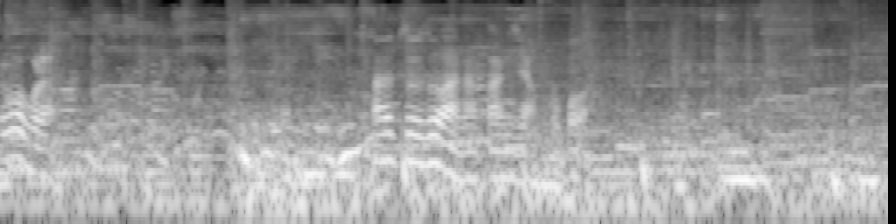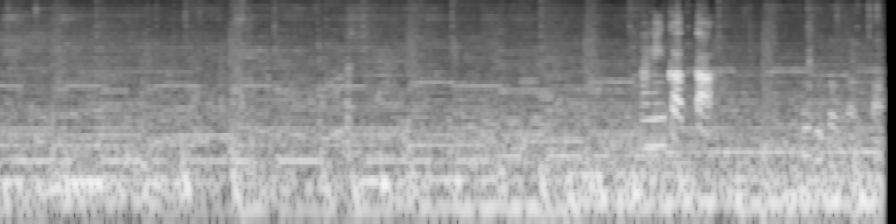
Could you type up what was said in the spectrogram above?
すごいこれ。アウトドアな感じやんここは。う何買った？服とかった。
